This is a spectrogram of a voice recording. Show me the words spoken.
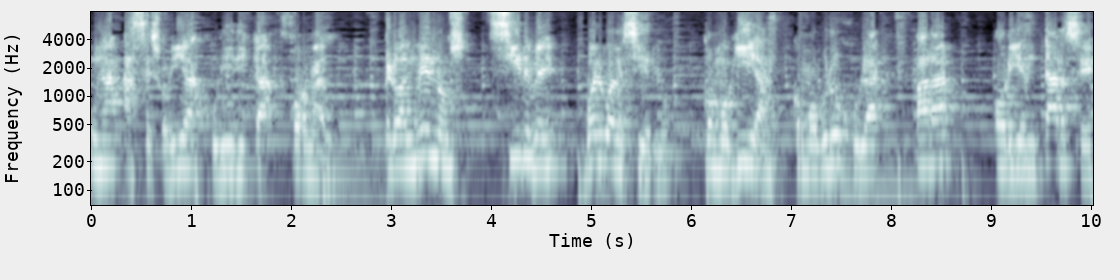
una asesoría jurídica formal. Pero al menos sirve, vuelvo a decirlo, como guía, como brújula para orientarse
